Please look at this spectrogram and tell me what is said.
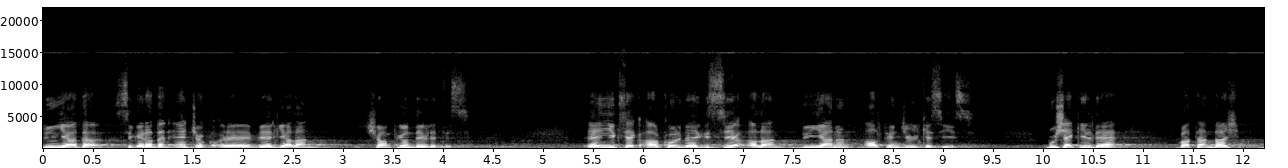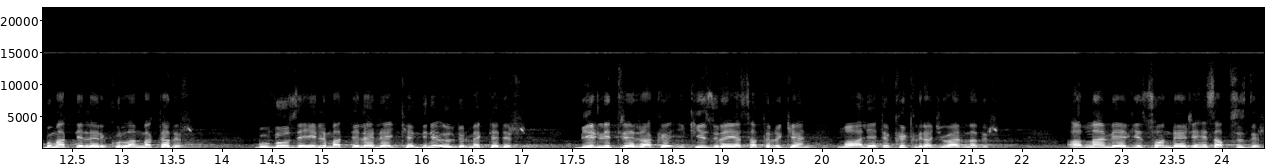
dünyada sigaradan en çok e, vergi alan şampiyon devletiz. En yüksek alkol vergisi alan dünyanın 6. ülkesiyiz. Bu şekilde vatandaş bu maddeleri kullanmaktadır. Bulduğu zehirli maddelerle kendini öldürmektedir. 1 litre rakı 200 liraya satılırken maliyeti 40 lira civarındadır. Alınan vergi son derece hesapsızdır.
